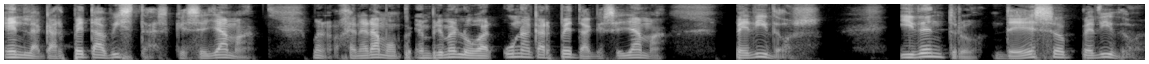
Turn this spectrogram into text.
en la carpeta vistas que se llama, bueno, generamos en primer lugar una carpeta que se llama pedidos y dentro de ese pedido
